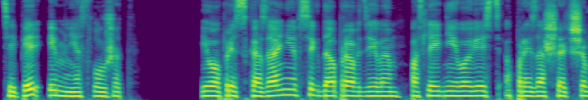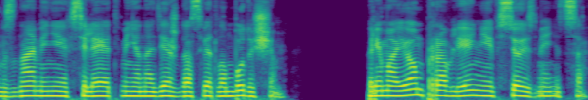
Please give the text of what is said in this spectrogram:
Теперь и мне служит. Его предсказания всегда правдивы. Последняя его весть о произошедшем знамении вселяет в меня надежду о светлом будущем. При моем правлении все изменится.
